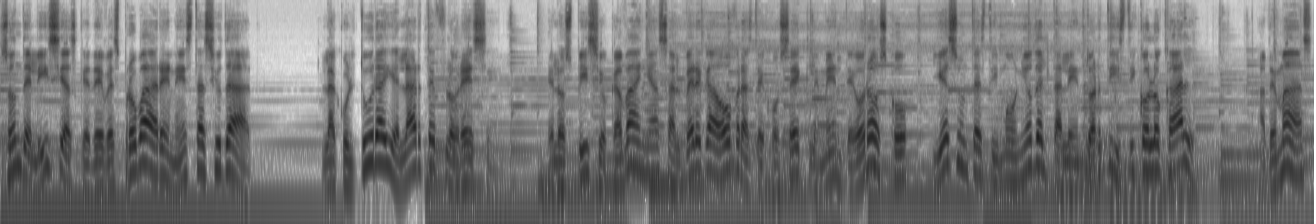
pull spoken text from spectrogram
son delicias que debes probar en esta ciudad. La cultura y el arte florecen. El Hospicio Cabañas alberga obras de José Clemente Orozco y es un testimonio del talento artístico local. Además,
